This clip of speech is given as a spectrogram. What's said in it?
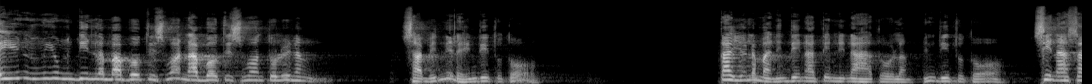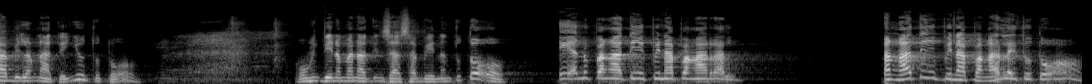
Eh, yung, yung hindi nila mabautismo, nabautismo ang tuloy ng sabi nila, hindi totoo. Tayo naman, hindi natin hinahatulang, hindi totoo. Sinasabi lang natin, yung totoo. Kung hindi naman natin sasabihin ng totoo, eh ano pa nga ating pinapangaral? Ang ating pinapangal ay totoo.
